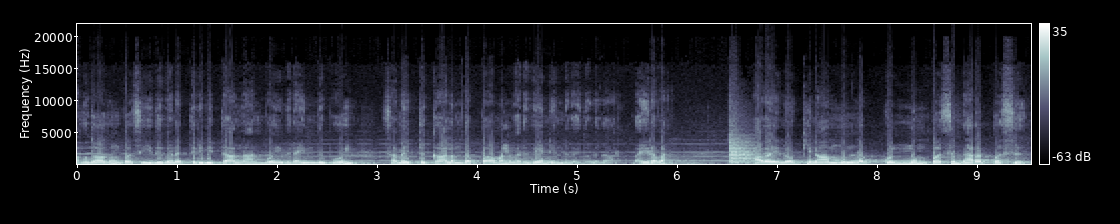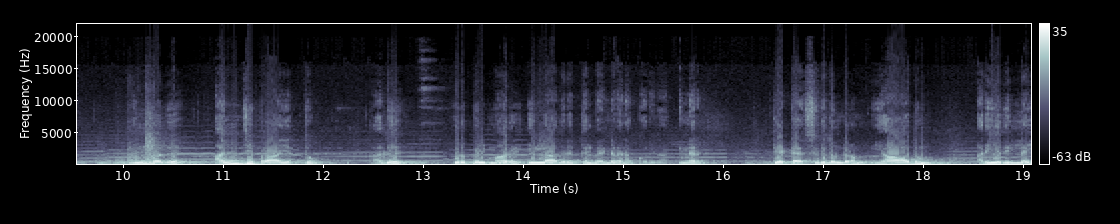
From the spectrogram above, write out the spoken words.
அமுதாகும் பசு இதுவென தெரிவித்தால் நான் போய் விரைந்து போய் சமைத்து காலம் தப்பாமல் வருவேன் என்று கைதொழுதார். பைரவர் அவரை நோக்கி நாம் முன்ன கொல்லும் பசு நரப்பசு. உண்பது அஞ்சு பிராயத்தும் அது உறுப்பில் மறு இல்லாதிருத்தல் வேண்டும் என கூறினார். பின்னர் கேட்ட சிறுதொண்டரும் யாதும் அறியதில்லை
